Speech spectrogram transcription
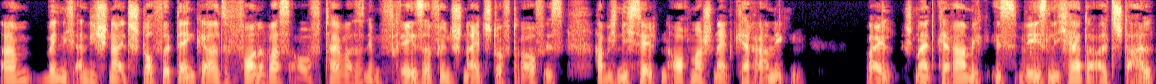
ähm, wenn ich an die Schneidstoffe denke, also vorne was auf teilweise dem Fräser für den Schneidstoff drauf ist, habe ich nicht selten auch mal Schneidkeramiken. Weil Schneidkeramik ist wesentlich härter als Stahl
